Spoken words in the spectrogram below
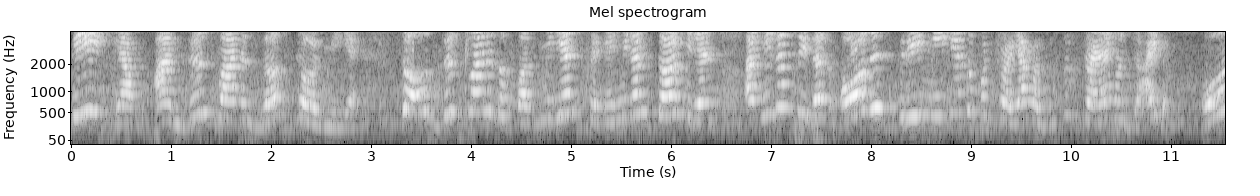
CF and this one is the third median. So this one is the first median, second median, third median and we can see that all these three medians of a triangle, this is triangle right? All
